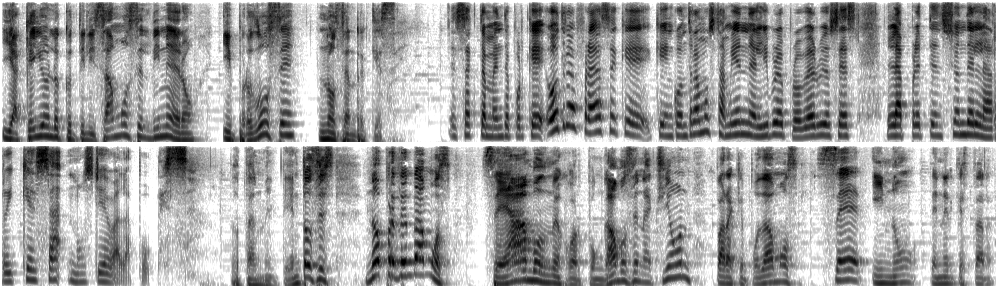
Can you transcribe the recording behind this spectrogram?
Y aquello en lo que utilizamos el dinero y produce nos enriquece. Exactamente, porque otra frase que, que, encontramos también en el libro de Proverbios es, la pretensión de la riqueza nos lleva a la pobreza. Totalmente. Entonces, no pretendamos, seamos mejor, pongamos en acción para que podamos ser y no tener que estar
